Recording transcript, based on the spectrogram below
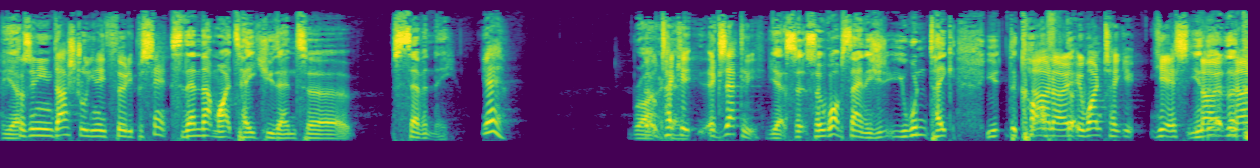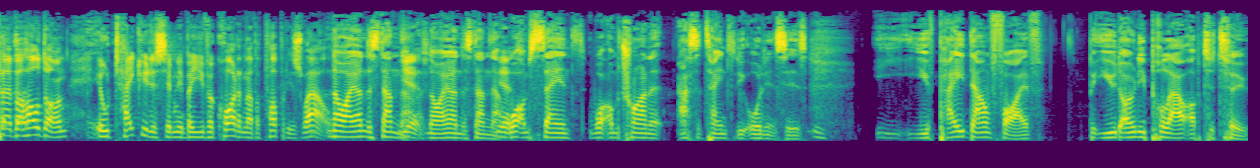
Because in industrial you need thirty percent. So then that might take you then to seventy. Yeah. Right. It'll take it exactly. Yeah. So, so what I'm saying is, you, you wouldn't take you, the cost. No, no, the- it won't take you. Yes, You- no, the- the- no, no. But hold on, it'll take you to seventy, but you've acquired another property as well. No, I understand that. Yes. No, I understand that. Yes. What I'm saying, what I'm trying to ascertain to the audience is, Mm. you've paid down five, but you'd only pull out up to two.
